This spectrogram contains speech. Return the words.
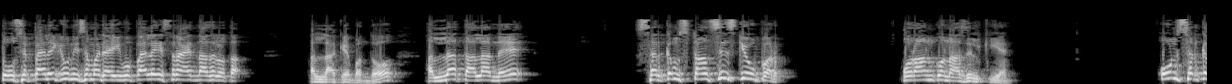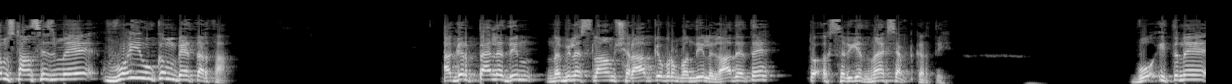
تو اسے پہلے کیوں نہیں سمجھ آئی؟ وہ پہلے اس طرح نازل ہوتا۔ اللہ کے بندو، اللہ تعالی نے سرکمسٹانس کے اوپر قرآن کو نازل کیا ہے۔ ان سرکمسٹانس میں وہی حکم بہتر تھا۔ اگر پہلے دن نبی الاسلام شراب کے اوپر بندی لگا دیتے، تو اکثریت نہ ایکسپٹ کرتی۔ وہ اتنے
